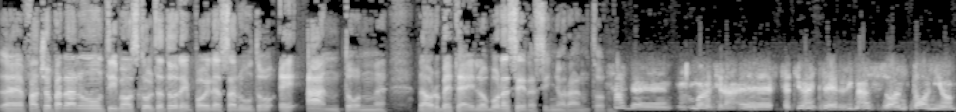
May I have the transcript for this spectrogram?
Eh, faccio parlare un ultimo ascoltatore e poi la saluto, è Anton da Orbetello. Buonasera signor Anton. Salve, buonasera, eh, effettivamente è rimasto Antonio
